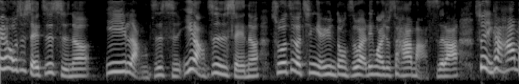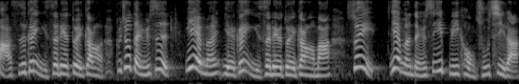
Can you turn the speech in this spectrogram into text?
背后是谁支持呢？伊朗支持，伊朗支持谁呢？除了这个青年运动之外，另外就是哈马斯啦。所以你看，哈马斯跟以色列对杠了，不就等于是也门也跟以色列对杠了吗？所以也门等于是一鼻孔出气啦。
